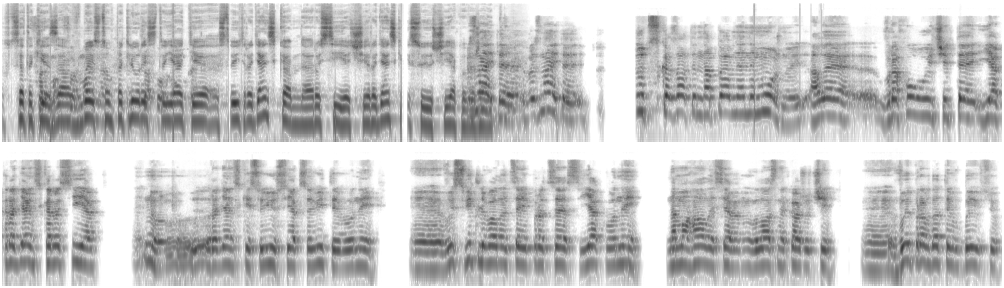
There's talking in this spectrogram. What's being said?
Все таки за вбивством Петлюри стоять, е, стоїть радянська Росія чи радянський Союз, чи як ви Ви вважаєте? знаєте, ви знаєте, тут сказати напевне не можна, але е, враховуючи те, як радянська Росія, е, ну радянський Союз, як Совіти, вони е, висвітлювали цей процес, як вони намагалися, власне кажучи, е, виправдати вбивцю.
